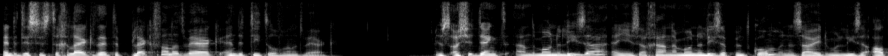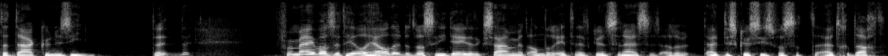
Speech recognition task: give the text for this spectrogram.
En het is dus tegelijkertijd de plek van het werk en de titel van het werk. Dus als je denkt aan de Mona Lisa en je zou gaan naar monalisa.com en dan zou je de Mona Lisa altijd daar kunnen zien. De, de- voor mij was het heel helder. Dat was een idee dat ik samen met andere internetkunstenaars uit discussies was dat uitgedacht.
